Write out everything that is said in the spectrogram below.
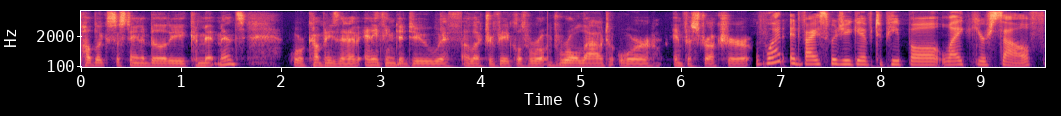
public sustainability commitments or companies that have anything to do with electric vehicles ro- rollout or infrastructure. What advice would you give to people like yourself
